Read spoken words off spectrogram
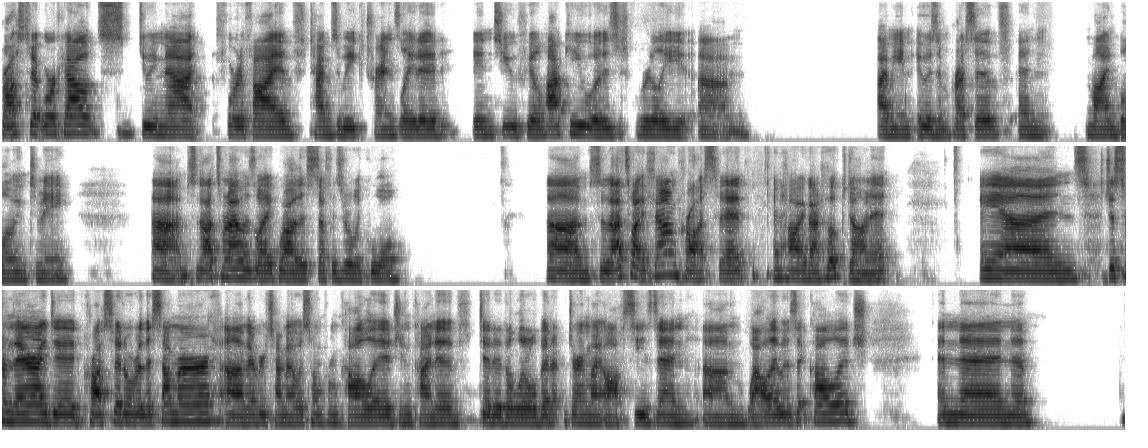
CrossFit workouts, doing that four to five times a week translated into field hockey was really, um, I mean, it was impressive and mind blowing to me. Um, so that's when I was like, wow, this stuff is really cool. Um, so that's why I found CrossFit and how I got hooked on it and just from there i did crossfit over the summer um, every time i was home from college and kind of did it a little bit during my off season um, while i was at college. And then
